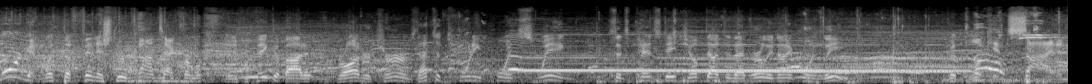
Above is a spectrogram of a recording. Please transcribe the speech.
Morgan with the finish through contact from. And if you think about it in broader terms, that's a 20-point swing since Penn State jumped out to that early nine-point lead. Good look inside, and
